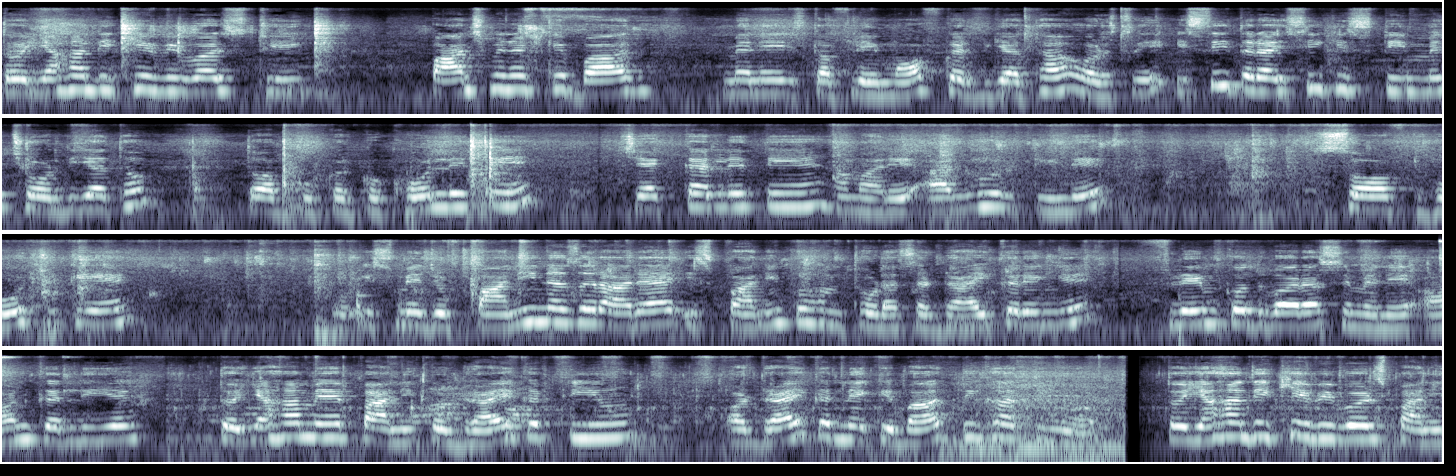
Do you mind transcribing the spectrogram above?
तो यहाँ देखिए व्यूवर्स ठीक, पाँच मिनट के बाद मैंने इसका फ्लेम ऑफ़ कर दिया था और इसे इसी तरह इसी की स्टीम में छोड़ दिया था। तो अब कुकर को खोल लेते हैं चेक कर लेते हैं। हमारे आलू और टीले सॉफ्ट हो चुके हैं। तो इसमें जो पानी नज़र आ रहा है, इस पानी को हम थोड़ा सा ड्राई करेंगे। फ्लेम को दोबारा से मैंने ऑन कर ली है। तो यहाँ मैं पानी को ड्राई करती हूँ और ड्राई करने के बाद दिखाती हूँ। तो यहाँ देखिए वीवर्स पानी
